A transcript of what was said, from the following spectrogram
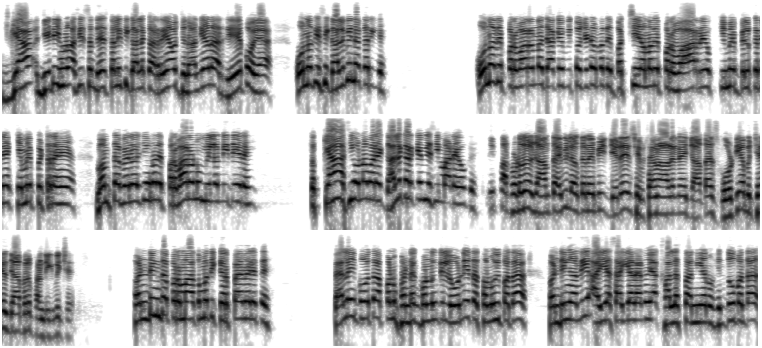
ਗਿਆ ਜਿਹੜੀ ਹੁਣ ਅਸੀਂ ਸੰਦੇਸ਼ ਕਲੀ ਦੀ ਗੱਲ ਕਰ ਰਹੇ ਹਾਂ ਉਹ ਜਨਾਨੀਆਂ ਨਾਲ ਰੇਪ ਹੋਇਆ ਉਹਨਾਂ ਦੀ ਅਸੀਂ ਗੱਲ ਵੀ ਨਾ ਕਰੀਏ। ਉਹਨਾਂ ਦੇ ਪਰਿਵਾਰਾਂ ਨਾਲ ਜਾ ਕੇ ਵੀ ਤੋਂ ਜਿਹੜੇ ਉਹਨਾਂ ਦੇ ਬੱਚੇ ਆ ਉਹਨਾਂ ਦੇ ਪਰਿਵਾਰ ਨੇ ਉਹ ਕਿਵੇਂ ਬਿਲਕ ਰਹੇ ਆ, ਕਿਵੇਂ ਪਿੱਟ ਰਹੇ ਆ। ਮਮਤਾ ਬੈਨਰਜੀ ਉਹਨਾਂ ਦੇ ਪਰਿਵਾਰਾਂ ਨੂੰ ਮਿਲਣ ਨਹੀਂ ਦੇ ਰਹੀ। ਤਾਂ ਕਿਆ ਅਸੀਂ ਉਹਨਾਂ ਬਾਰੇ ਗੱਲ ਕਰਕੇ ਵੀ ਅਸੀਂ ਮਾੜੇ ਹੋ ਗਏ? ਨਹੀਂ ਪਰ ਤੁਹਾਡੇ ਦੇ ਇਲਜ਼ਾਮ ਤਾਂ ਇਹ ਵੀ ਲੱਗਦੇ ਨੇ ਵੀ ਜਿਹੜੇ ਸ਼ਿਵ ਸੈਨਾ ਵਾਲੇ ਨੇ ਜਾਂ ਤਾਂ ਸਿਕਿਉਰਟੀਆਂ ਪਿੱਛੇ ਜਾਂ ਫਿਰ ਫੰਡਿੰਗ ਪਿੱਛੇ। ਫੰਡਿੰਗ ਦਾ ਪਰਮਾਤਮਾ ਦੀ ਕਿਰਪਾ ਹੈ ਮੇਰੇ ਤੇ। ਪਹਿਲਾਂ ਹੀ ਬਹੁਤ ਆਪਾਂ ਨੂੰ ਫੰਡਿੰਗ ਫੰਡਿੰਗ ਦੀ ਲੋੜ ਨਹੀਂ ਤਾਂ ਤੁਹਾਨੂੰ ਵੀ ਪਤਾ ਫੰਡਿੰਗ ਆਂਦੀ ਆਈਐਸਆਈ ਵਾਲਿਆਂ ਨੂੰ ਜਾਂ ਖਾਲਿਸਤਾਨੀਆਂ ਨੂੰ ਹਿੰਦੂ ਬੰਦਾ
